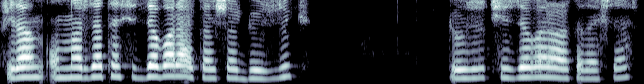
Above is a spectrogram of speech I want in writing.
filan. Onlar zaten sizde var arkadaşlar. Gözlük. Gözlük sizde var arkadaşlar.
